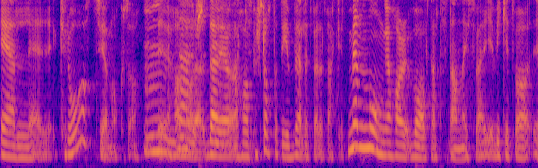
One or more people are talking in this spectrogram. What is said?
eller Kroatien också. Mm, eh, har där- några, där jag har förstått att det är väldigt, väldigt vackert. Men många har valt att stanna i Sverige, vilket var eh,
